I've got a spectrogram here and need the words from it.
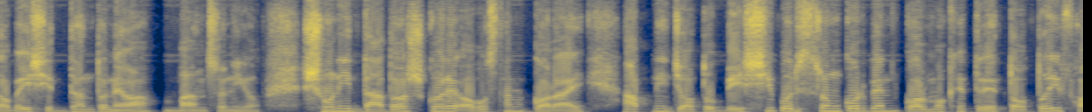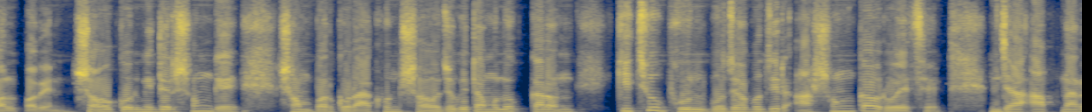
তবেই সিদ্ধান্ত নেওয়া বাঞ্ছনীয়। শনি দ্বাদশ ঘরে অবস্থান করায় আপনি যত বেশি পরিশ্রম করবেন, কর্মক্ষেত্রে ততই ফল পাবেন। সহকর্মীদের সঙ্গে সম্পর্ক রাখুন সহযোগিতামূলক, কারণ কিছু ভুল বোঝাবুঝির আশঙ্কাও রয়েছে, যা আপনার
